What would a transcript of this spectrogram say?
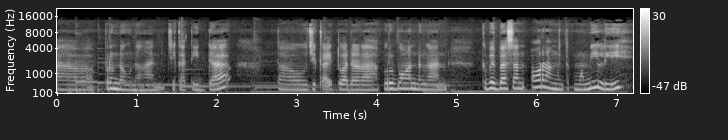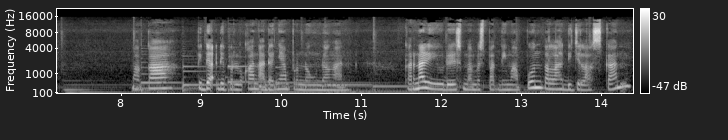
uh, perundang-undangan. Jika tidak, atau jika itu adalah berhubungan dengan kebebasan orang untuk memilih, maka tidak diperlukan adanya perundang-undangan. Karena di UUD 1945 pun telah dijelaskan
